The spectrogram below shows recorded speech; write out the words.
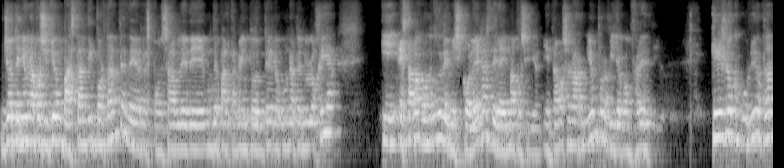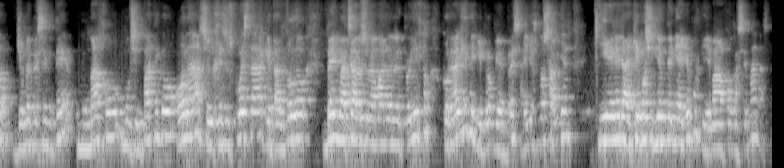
yo tenía una posición bastante importante de responsable de un departamento entero con una tecnología y estaba con otro de mis colegas de la misma posición. Y entramos en una reunión por videoconferencia. ¿Qué es lo que ocurrió? Claro, yo me presenté, muy majo, muy simpático. Hola, soy Jesús Cuesta, ¿qué tal todo? Vengo a echaros una mano en el proyecto con alguien de mi propia empresa. Ellos no sabían quién era y qué posición tenía yo porque llevaba pocas semanas.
